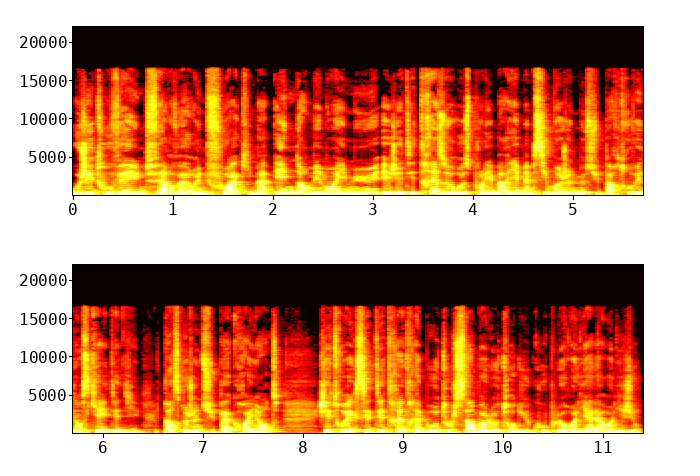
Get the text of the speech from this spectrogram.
où j'ai trouvé une ferveur, une foi qui m'a énormément émue et j'étais très heureuse pour les mariés, même si moi je ne me suis pas retrouvée dans ce qui a été dit parce que je ne suis pas croyante. J'ai trouvé que c'était très très beau tout le symbole autour du couple relié à la religion.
